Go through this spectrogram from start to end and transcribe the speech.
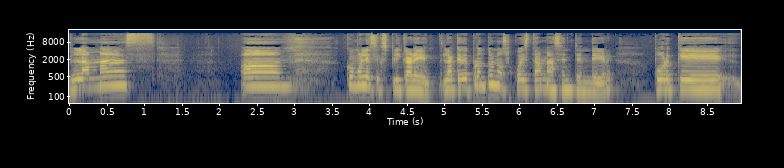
la más... Um, ¿cómo les explicaré? La que de pronto nos cuesta más entender porque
